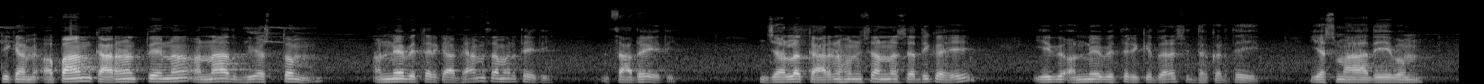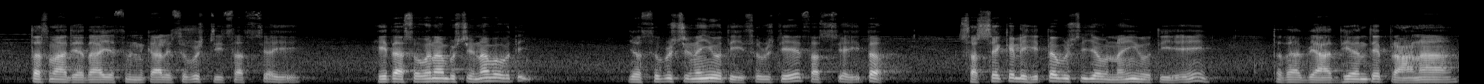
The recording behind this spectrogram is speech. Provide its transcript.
टीका में अपाम कारणत्व अन्नाद, भूयस्तम, अन्य व्यतिरिकाभ्याम समर्थयति, साधयति। जल कारण होने से अन्न से अधिक है ये भी अन्य व्यतिरिक के द्वारा सिद्ध करते यस्मादेव, तस्माद यदा यस्मिन काले सुवृष्टि सस्य ही, हिता शोभना वृष्टि न भवती। जब सुवृष्टि नहीं होती, सुवृष्टि है सस्य हित। सस्य के लिए हित वृष्टि जब नहीं होती है, तथा व्याध्यंते प्राणा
